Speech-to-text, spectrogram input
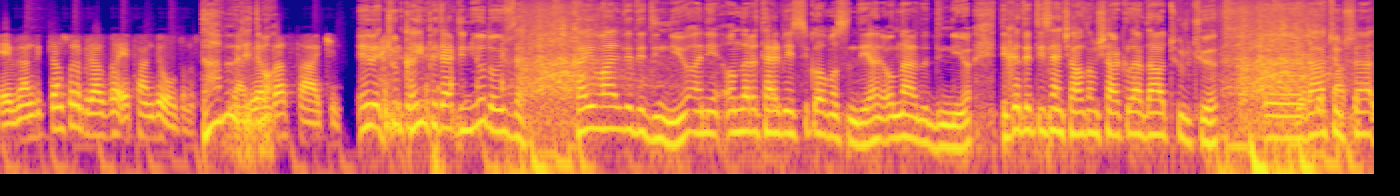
Evlendikten sonra biraz daha efendi oldunuz. Daha böyle Yani değil biraz daha sakin. Evet çünkü kayınpeder dinliyor da o yüzden. Kayınvalide de dinliyor. Hani onlara terbiyesizlik olmasın diye. Hani onlar da dinliyor. Dikkat ettiysen çaldığım şarkılar daha türkü. ee, daha Türk sanat.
